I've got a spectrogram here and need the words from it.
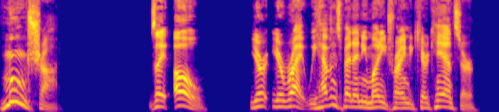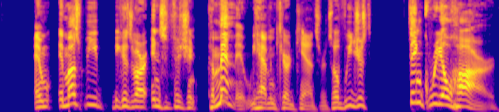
moonshot. It's like, oh, you're, you're right. We haven't spent any money trying to cure cancer. And it must be because of our insufficient commitment we haven't cured cancer. So if we just think real hard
